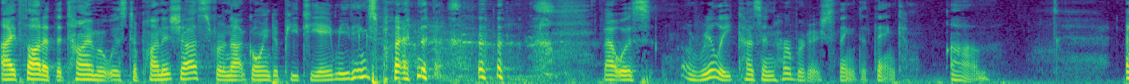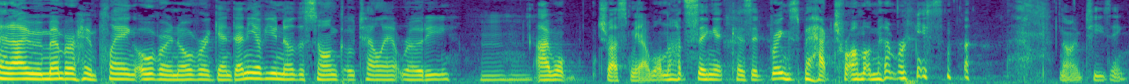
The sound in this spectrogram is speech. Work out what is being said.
I thought at the time it was to punish us for not going to PTA meetings, but that was a really cousin Herbertish thing to think. Um, and I remember him playing over and over again. Do any of you know the song "Go Tell Aunt Rhody"? Mm-hmm. I won't. Trust me, I will not sing it because it brings back trauma memories. no, I'm teasing.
